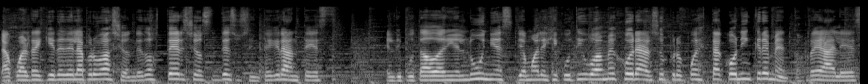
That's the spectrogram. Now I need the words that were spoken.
la cual requiere de la aprobación de dos tercios de sus integrantes. El diputado Daniel Núñez llamó al Ejecutivo a mejorar su propuesta con incrementos reales.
